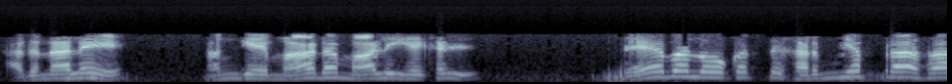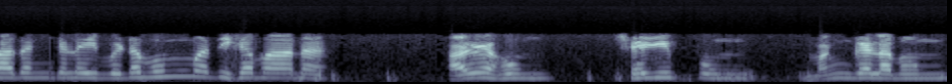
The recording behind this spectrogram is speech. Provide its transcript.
அதனாலே அங்கே மாட மாளிகைகள் தேவலோகத்து ஹர்மிய பிராசாதங்களை விடவும் அதிகமான அழகும் செழிப்பும் மங்களமும்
